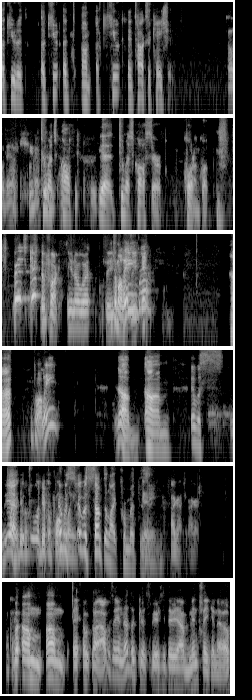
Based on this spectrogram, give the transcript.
acute, acute, um, acute intoxication. Oh damn. Too much coffee. Yeah, too much cough syrup, quote unquote. Bitch, get the fuck. You know what? See, You talking about lean, see, bro? You Huh? talking about lean? No. Um, it was yeah, Like a different, a different it form of was lean. it was something like promethazine. I got you. I got you. Okay. But um um, eh, oh, I would say another conspiracy theory I've been thinking of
